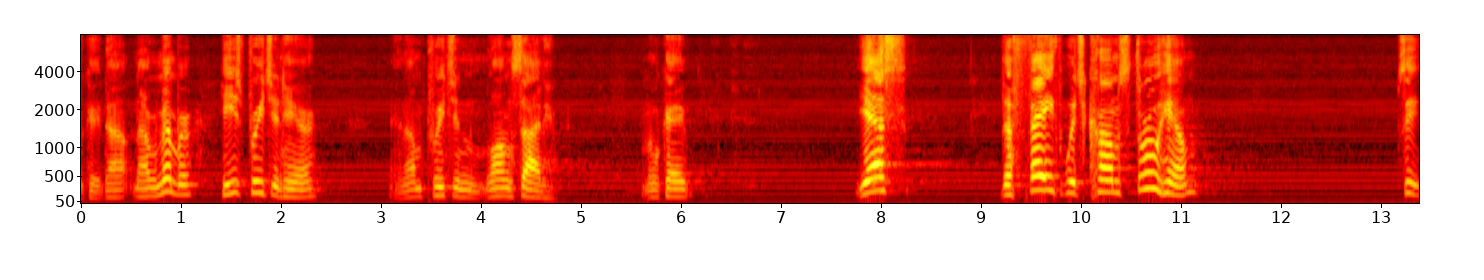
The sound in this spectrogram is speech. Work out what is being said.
Okay, now now remember, he's preaching here, and I'm preaching alongside him. Okay? Yes, the faith which comes through him. See,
